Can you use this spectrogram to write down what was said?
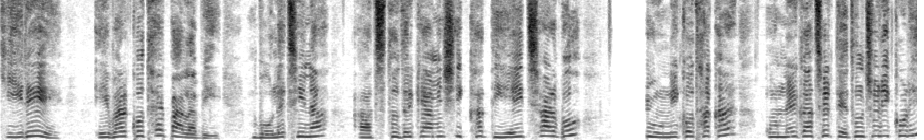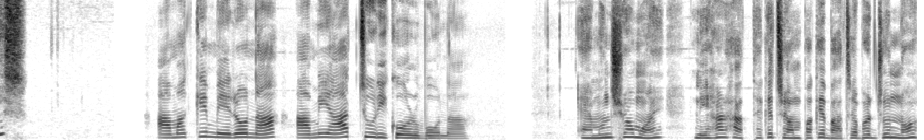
কি রে এবার কোথায় পালাবি? বলেছি না আজ তোদেরকে আমি শিক্ষা দিয়েই ছাড়বো। টুনি কোথাকার? অন্যের গাছের তেঁতুল চুরি করিস? আমাকে মেরো না আমি আর চুরি করব না। এমন সময় নেহার হাত থেকে চম্পাকে বাঁচাবার জন্য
